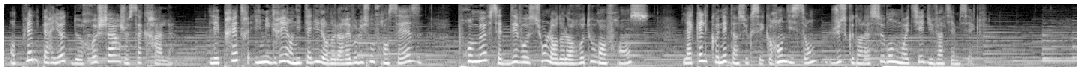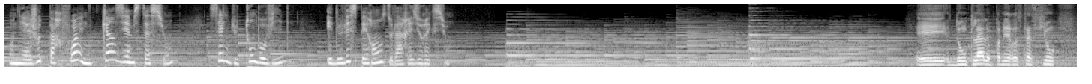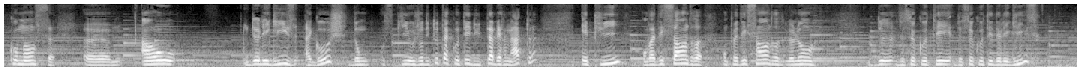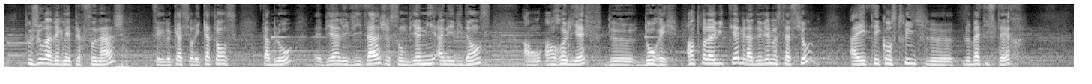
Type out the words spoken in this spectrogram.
en pleine période de recharge sacrale, les prêtres immigrés en Italie lors de la Révolution française promeuvent cette dévotion lors de leur retour en France, laquelle connaît un succès grandissant jusque dans la seconde moitié du XXe siècle. On y ajoute parfois une quinzième station, celle du tombeau vide et de l'espérance de la résurrection. Et donc là, la première station commence euh, en haut de l'église à gauche, donc ce qui est aujourd'hui tout à côté du tabernacle. Et puis, on va descendre, on peut descendre le long de, ce côté de, ce côté de l'église, toujours avec les personnages. C'est le cas sur les 14 tableaux. Eh bien, les visages sont bien mis en évidence en, en relief de doré. Entre la 8e et la 9e station a été construit le, baptistère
